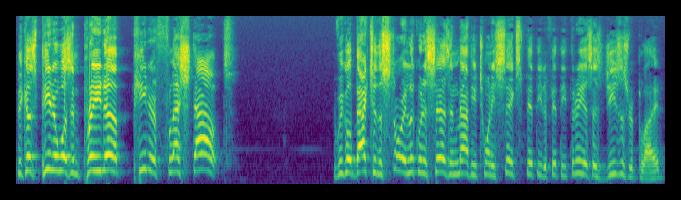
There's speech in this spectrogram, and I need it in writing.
because Peter wasn't prayed up, Peter fleshed out. If we go back to the story, look what it says in Matthew 26, 50 to 53. It says, Jesus replied,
